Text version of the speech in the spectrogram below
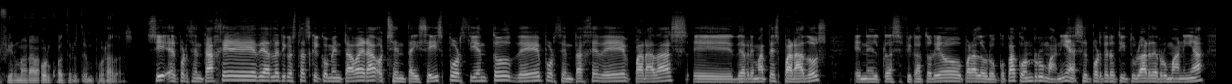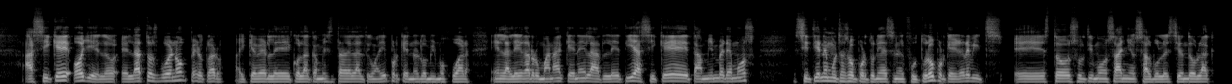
firmará por cuatro temporadas. Sí, el porcentaje de Atlético Stats que comentaba era 86% de porcentaje de paradas, eh, de remates parados en el clasificatorio para la Eurocopa con Rumanía. Es el portero titular de Rumanía. Así que, oye, el dato es bueno, pero claro, hay que verle con la camiseta del Atlético Madrid porque no es lo mismo jugar en la Liga Rumana que en el Atleti. Así que también veremos si tiene muchas oportunidades en el futuro, porque Grevich eh, estos últimos años, salvo lesión de Black,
